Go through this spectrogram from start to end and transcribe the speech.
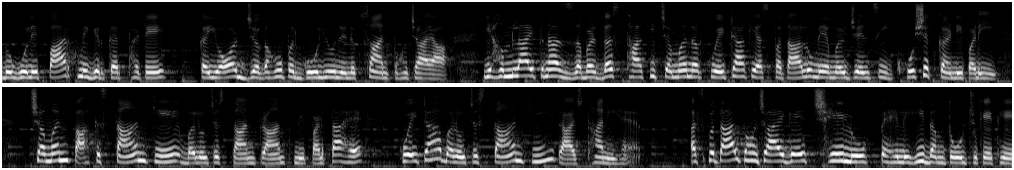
दो गोले पार्क में गिरकर फटे। कई और जगहों पर गोलियों ने नुकसान पहुँचाया। यह हमला इतना ज़बरदस्त था कि चमन और क्वेटा के अस्पतालों में इमरजेंसी घोषित करनी पड़ी। चमन पाकिस्तान के बलूचिस्तान प्रांत में पड़ता है। क्वेटा बलूचिस्तान की राजधानी है। अस्पताल पहुँचाए गए छह लोग पहले ही दम तोड़ चुके थे।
